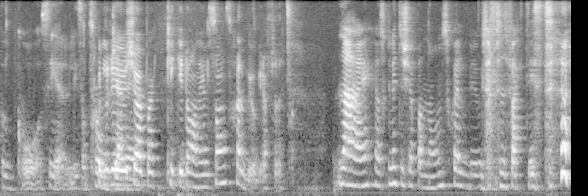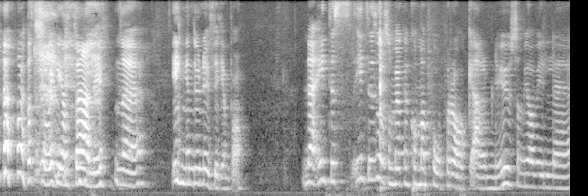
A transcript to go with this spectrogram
Pugg och ser liksom Skulle du köpa Kikki Danielssons självbiografi? Nej, jag skulle inte köpa någons självbiografi faktiskt. Om jag ska vara helt ärlig. Nej. Ingen du är nyfiken på? Nej, inte, inte så som jag kan komma på på rak arm nu som jag vill eh,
